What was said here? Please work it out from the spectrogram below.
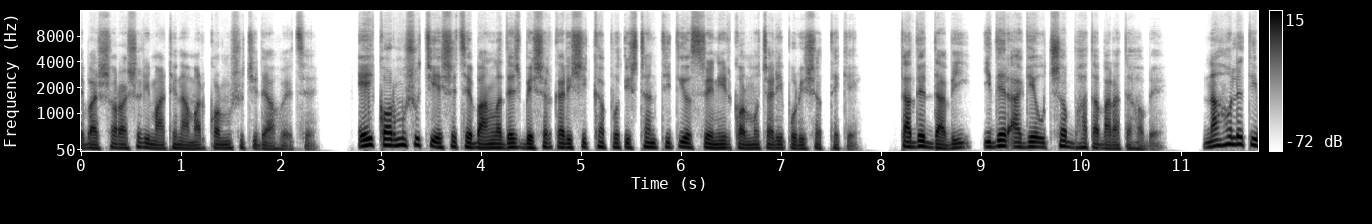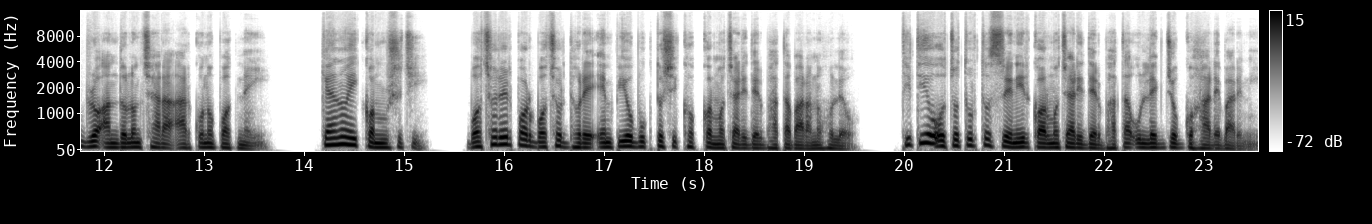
এবার সরাসরি মাঠে নামার কর্মসূচি দেওয়া হয়েছে। এই কর্মসূচি এসেছে বাংলাদেশ বেসরকারি শিক্ষা প্রতিষ্ঠান তৃতীয় শ্রেণির কর্মচারী পরিষদ থেকে। তাদের দাবি, ঈদের আগে উৎসব ভাতা বাড়াতে হবে। না হলে তীব্র আন্দোলন ছাড়া আর কোনো পথ নেই। কেন এই কর্মসূচি? বছরের পর বছর ধরে এমপিওভুক্ত শিক্ষক কর্মচারীদের ভাতা বাড়ানো হলেও, তৃতীয় ও চতুর্থ শ্রেণির কর্মচারীদের ভাতা উল্লেখযোগ্য হারে বাড়েনি।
